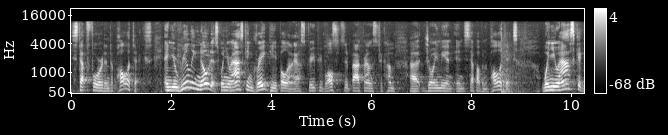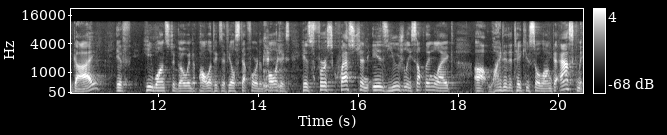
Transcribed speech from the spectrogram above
step forward into politics. And you really notice when you're asking great people, and I ask great people, all sorts of backgrounds, to come uh, join me and, and step up into politics, when you ask a guy if he wants to go into politics, if he'll step forward in politics, his first question is usually something like, uh, why did it take you so long to ask me?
